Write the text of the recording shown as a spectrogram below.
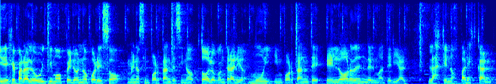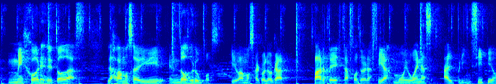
Y dejé para lo último, pero no por eso menos importante, sino todo lo contrario, es muy importante el orden del material. Las que nos parezcan mejores de todas, las vamos a dividir en dos grupos y vamos a colocar parte de estas fotografías muy buenas al principio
